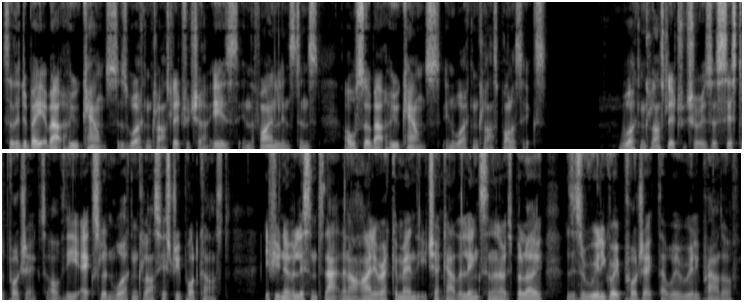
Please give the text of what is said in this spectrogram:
So the debate about who counts as working class literature is, in the final instance, also about who counts in working class politics. Working Class Literature is a sister project of the excellent Working Class History podcast. If you've never listened to that, then I highly recommend that you check out the links in the notes below, as it's a really great project that we're really proud of.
